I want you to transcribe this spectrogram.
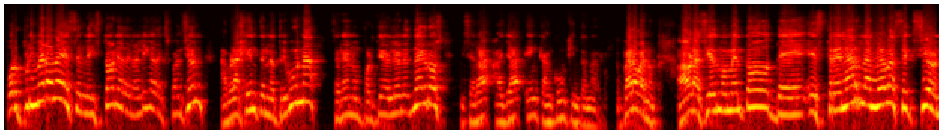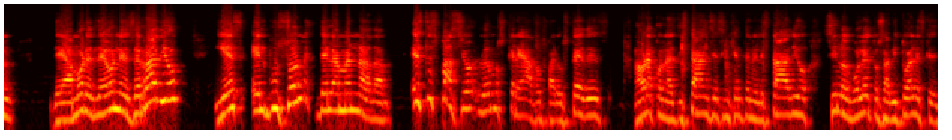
por primera vez en la historia de la Liga de Expansión, habrá gente en la tribuna, será en un partido de Leones Negros y será allá en Cancún, Quintana Roo. Pero bueno, ahora sí es momento de estrenar la nueva sección de Amores Leones de Radio y es el buzón de la manada. Este espacio lo hemos creado para ustedes ahora con las distancias, sin gente en el estadio, sin los boletos habituales que,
